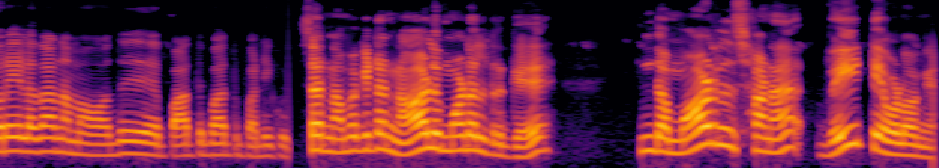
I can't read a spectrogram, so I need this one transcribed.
முறையில் தான் நம்ம வந்து பார்த்து பார்த்து பண்ணி கொடுக்கோம் சார் நம்மக்கிட்ட நாலு மாடல் இருக்குது இந்த மாடல்ஸான வெயிட் எவ்வளோங்க?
